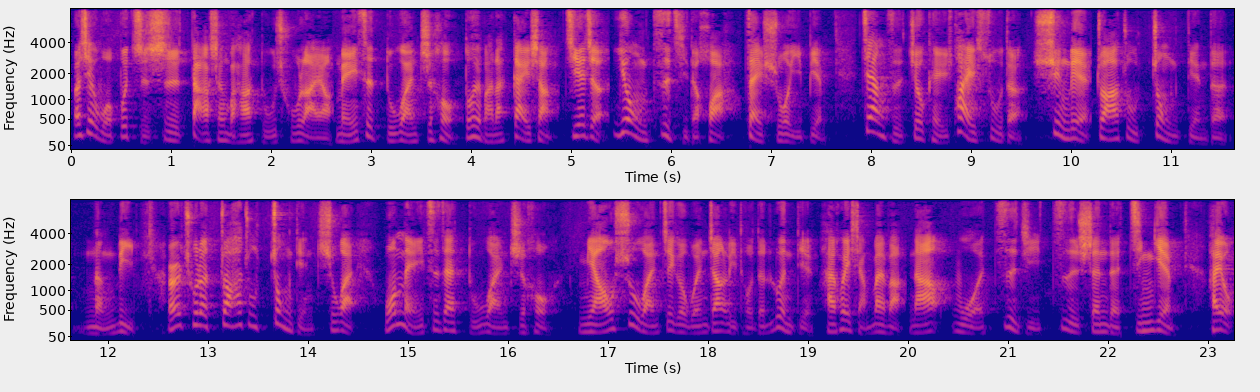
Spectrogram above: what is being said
而且我不只是大声把它读出来啊，每一次读完之后都会把它盖上，接着用自己的话再说一遍，这样子就可以快速的训练抓住重点的能力。而除了抓住重点之外，我每一次在读完之后，描述完这个文章里头的论点，还会想办法拿我自己自身的经验，还有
